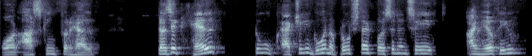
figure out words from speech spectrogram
or asking for help. Does it help to actually go and approach that person and say, I'm here for you?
